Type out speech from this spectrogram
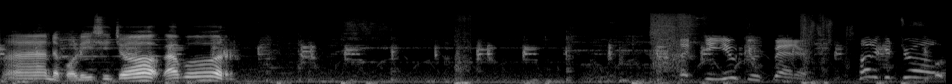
Ah, ada polisi cok kabur. Let's see you do better. Under control.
